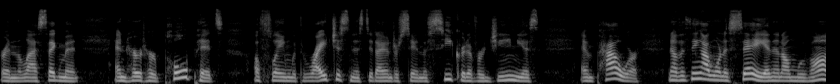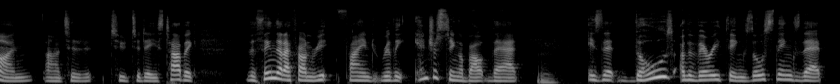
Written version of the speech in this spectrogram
or in the last segment, and heard her pulpits aflame with righteousness, did I understand the secret of her genius and power. Now, the thing I want to say, and then I'll move on uh, to to today's topic. The thing that I found re- find really interesting about that is that those are the very things, those things that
